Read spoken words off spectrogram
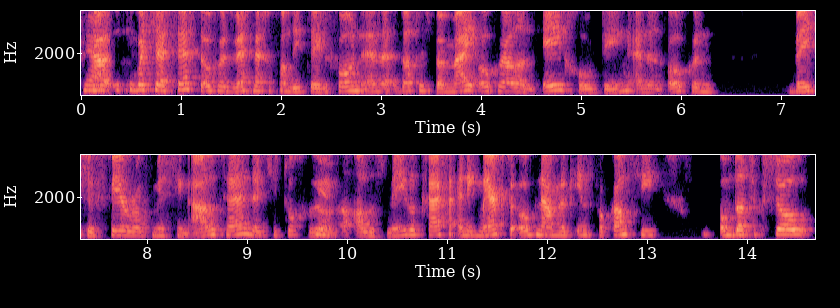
Ja. Nou, wat jij zegt over het wegleggen van die telefoon, en eh, dat is bij mij ook wel een ego-ding en een, ook een beetje fear of missing out, hè? dat je toch wil, Ja. alles mee wil krijgen. En ik merkte ook namelijk in vakantie, omdat ik zo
